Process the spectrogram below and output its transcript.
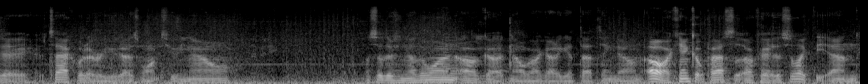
Okay, attack whatever you guys want to now. Oh, so there's another one? Oh god, no, I gotta get that thing down. Oh, I can't go past it. Okay, this is like the end.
